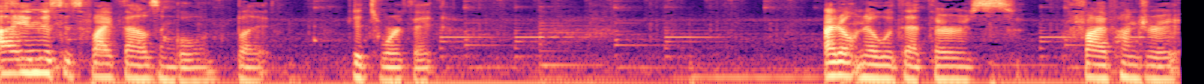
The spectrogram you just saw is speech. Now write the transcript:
Uh, and this is 5,000 gold, but it's worth it. I don't know that there's 500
